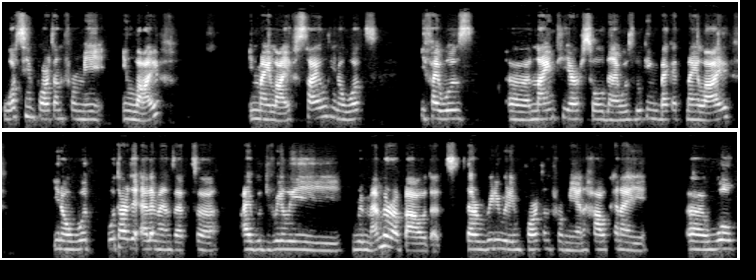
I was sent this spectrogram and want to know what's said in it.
what's important for me in life in my lifestyle? You know what if i was uh, 90 years old and i was looking back at my life you know what what are the elements that uh, I would really remember about that that are really really important for me, and how can I uh, walk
